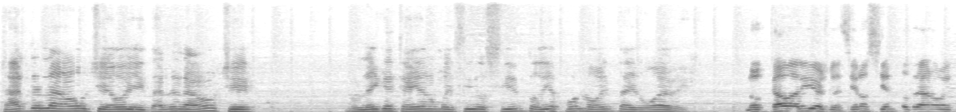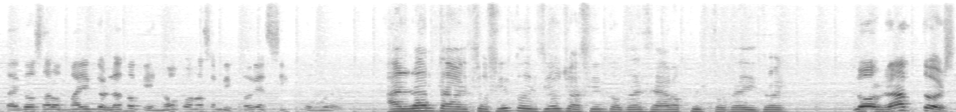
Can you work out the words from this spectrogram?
Tarde en la noche, oye, tarde en la noche. Los Lakers cayeron vencidos 110 por 99. Los Cavaliers vencieron 103 a 92 a los Magic de Orlando que no conocen victoria en 5 juegos. Atlanta venció 118 a 113 a los Pistons de Detroit. Los Raptors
